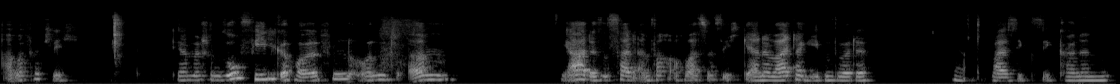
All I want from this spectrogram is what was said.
aber wirklich. Die haben mir schon so viel geholfen und ähm, ja, das ist halt einfach auch was, was ich gerne weitergeben würde. Ja. Weil sie, sie können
